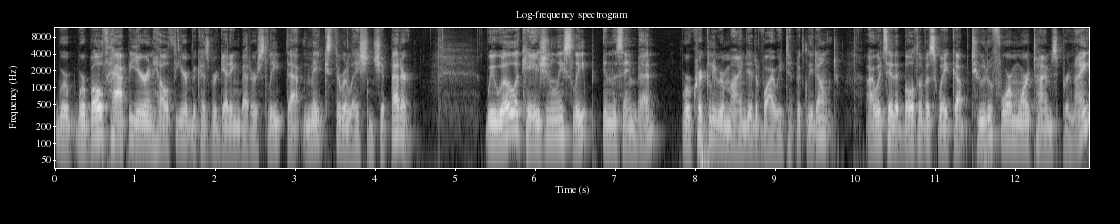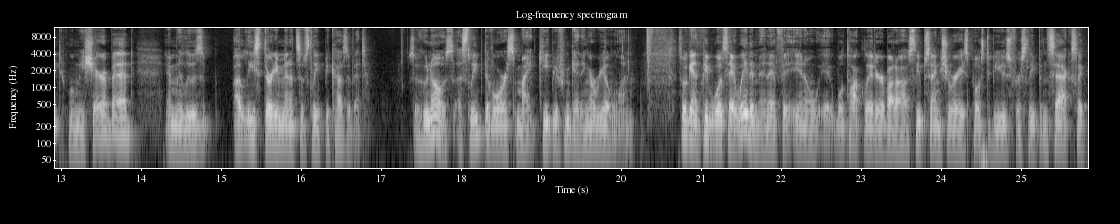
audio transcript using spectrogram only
we're, we're both happier and healthier because we're getting better sleep, that makes the relationship better. We will occasionally sleep in the same bed. We're quickly reminded of why we typically don't. I would say that both of us wake up two to four more times per night when we share a bed, and we lose at least 30 minutes of sleep because of it. So who knows? A sleep divorce might keep you from getting a real one. So again, people would say, wait a minute, if it, you know, it, we'll talk later about how sleep sanctuary is supposed to be used for sleep and sex. Like,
